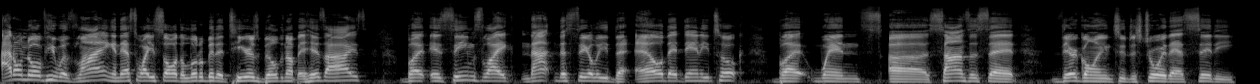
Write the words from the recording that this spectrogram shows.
I don't know if he was lying, and that's why you saw the little bit of tears building up in his eyes. But it seems like not necessarily the L that Danny took, but when uh, Sansa said they're going to destroy that city,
